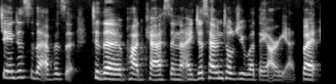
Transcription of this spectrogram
changes to the episode to the podcast and I just haven't told you what they are yet but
